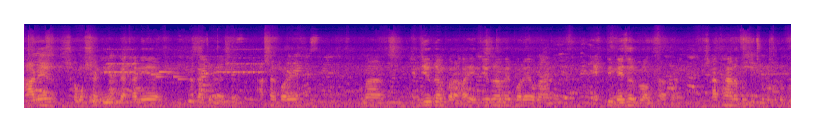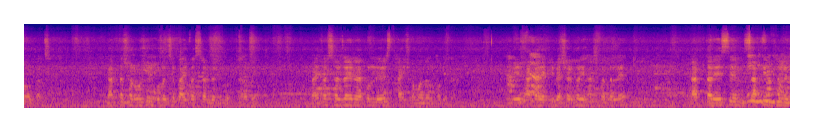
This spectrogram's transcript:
হার্টের সমস্যা নিয়ে, ব্যথা নিয়ে ঢাকা চলে আসে। আসার পরে ওনার এনজিওগ্রাম করা হয়। এনজিওগ্রামের পরে ওনার একটি মেজর ব্লক ধরা পড়ে। সাথে আরও দুটি ছোটো ছোটো ব্লক আছে। ডাক্তার সর্বশেষ বলেছে বাইপাস সার্জারি করতে হবে। বাইপাস সার্জারি না করলে স্থায়ী সমাধান হবে না। আমি ঢাকার একটি বেসরকারি হাসপাতালে doctor S M Zakir Khaled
